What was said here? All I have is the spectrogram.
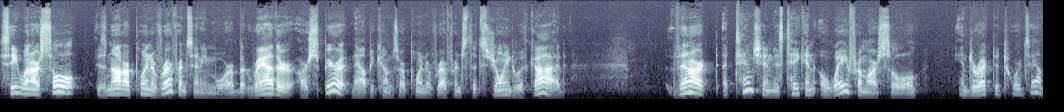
See, when our soul is not our point of reference anymore, but rather our spirit now becomes our point of reference that's joined with God, then our attention is taken away from our soul and directed towards Him.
